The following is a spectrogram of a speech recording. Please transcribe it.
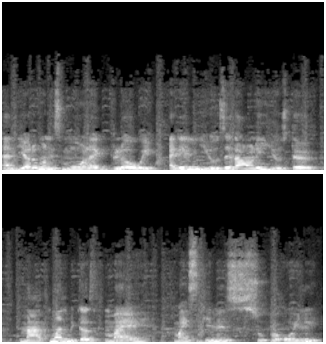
and the other one is more like glowy. I didn't use it. I only used the matte one because my my skin is super oily.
